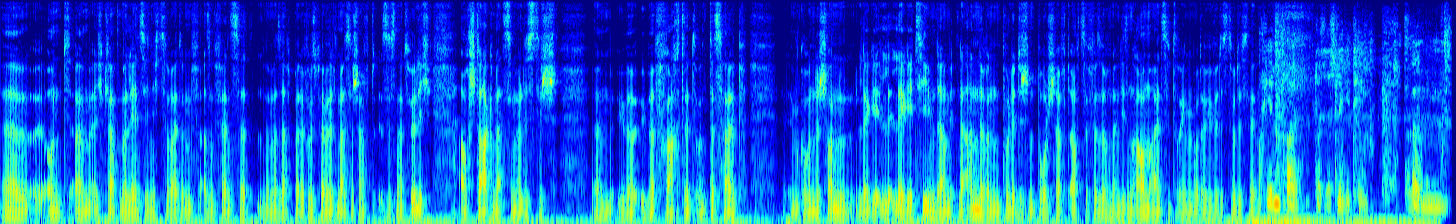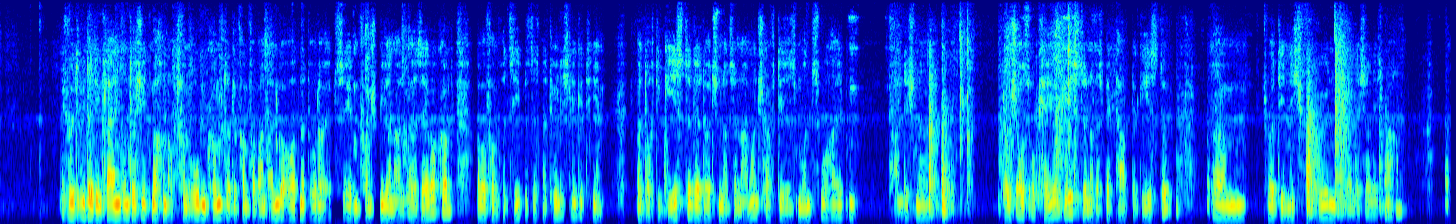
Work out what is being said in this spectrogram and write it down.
und ähm, ich glaube, man lehnt sich nicht zu weit aus dem Fenster, wenn man sagt, bei der Fußballweltmeisterschaft ist es natürlich auch stark nationalistisch ähm, über, überfrachtet und deshalb im Grunde schon leg legitim, da mit einer anderen politischen Botschaft auch zu versuchen, in diesen Raum einzudringen. Oder wie würdest du das sehen? Auf jeden Fall, das ist legitim. Ähm, ich würde wieder den kleinen Unterschied machen, ob es von oben kommt oder vom Verband angeordnet oder ob es eben von Spielern äh, selber kommt. Aber vom Prinzip ist es natürlich legitim. Ich fand auch die Geste der deutschen Nationalmannschaft, dieses Mund zuhalten, fand ich eine durchaus okaye Geste, eine respektable Geste. Ähm, ich würde die nicht verhöhnen oder lächerlich machen.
